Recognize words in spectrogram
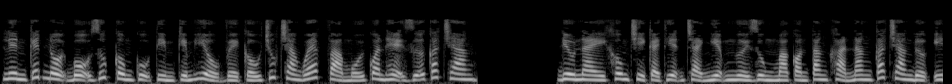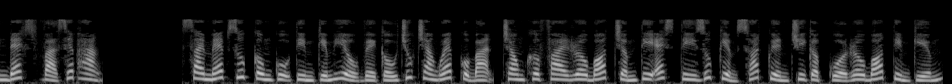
Liên kết nội bộ giúp công cụ tìm kiếm hiểu về cấu trúc trang web và mối quan hệ giữa các trang. Điều này không chỉ cải thiện trải nghiệm người dùng mà còn tăng khả năng các trang được index và xếp hạng. Sitemap giúp công cụ tìm kiếm hiểu về cấu trúc trang web của bạn, trong kho file robot.txt giúp kiểm soát quyền truy cập của robot tìm kiếm.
